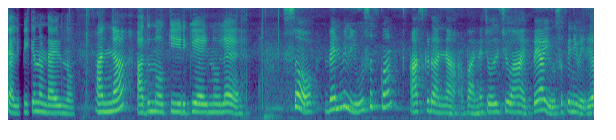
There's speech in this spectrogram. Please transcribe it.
ചലിപ്പിക്കുന്നുണ്ടായിരുന്നു. അന്ന അത് നോക്കിയിരിക്കുകയായിരുന്നു അല്ലേ so when will Yusuf come asked Anna. അപ്പോൾ അന്ന ചോദിച്ചു ആ എപ്പോഴാ യൂസഫ് ഇനി വരിക?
